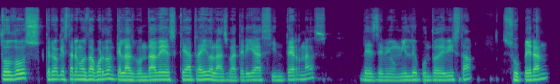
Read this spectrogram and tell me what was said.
todos creo que estaremos de acuerdo en que las bondades que ha traído las baterías internas, desde mi humilde punto de vista, superan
